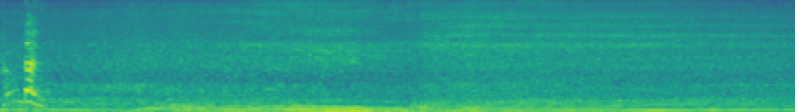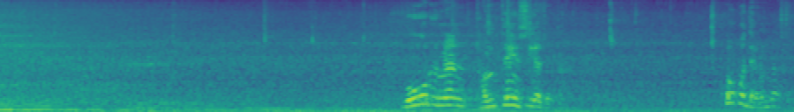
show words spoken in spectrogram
상당히 모르면 덤탱이 쓰기가 좋다. 호고 되는 거야.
